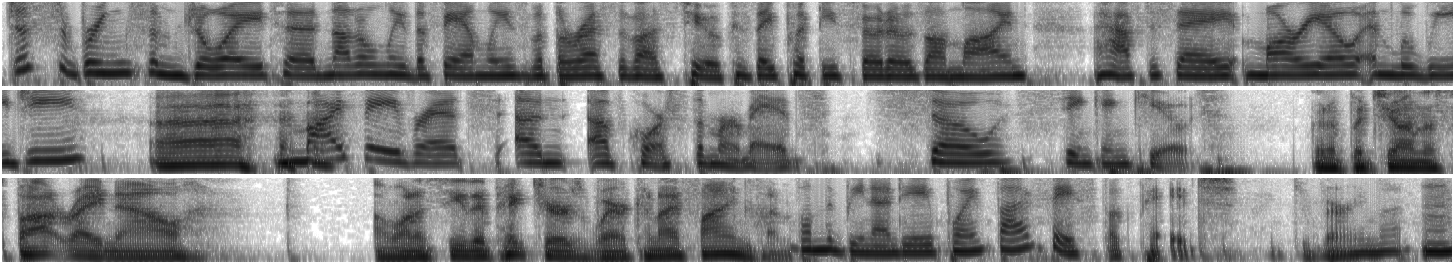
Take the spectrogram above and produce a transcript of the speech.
just to bring some joy to not only the families, but the rest of us too, because they put these photos online. I have to say, Mario and Luigi, Uh, my favorites, and of course, the mermaids. So stinking cute. going to put you on the spot right now. I want to see the pictures. Where can I find them? On the B98.5 Facebook page. Thank you very much. Mm-hmm.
